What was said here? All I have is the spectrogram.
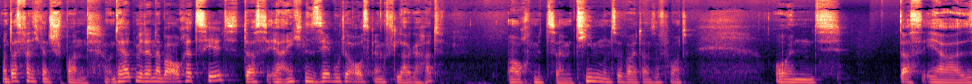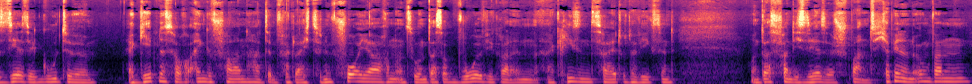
Und das fand ich ganz spannend. Und er hat mir dann aber auch erzählt, dass er eigentlich eine sehr gute Ausgangslage hat, auch mit seinem Team und so weiter und so fort. Und dass er sehr, sehr gute Ergebnisse auch eingefahren hat im Vergleich zu den Vorjahren und so. Und das, obwohl wir gerade in einer Krisenzeit unterwegs sind. Und das fand ich sehr, sehr spannend. Ich habe ihn dann irgendwann,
